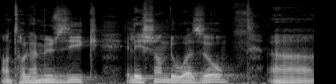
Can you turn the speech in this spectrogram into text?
entre la musique et les chants d'oiseaux. Euh,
